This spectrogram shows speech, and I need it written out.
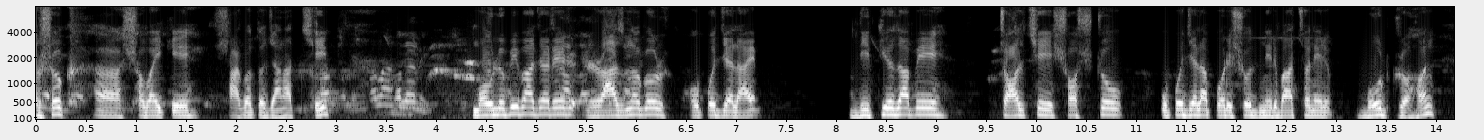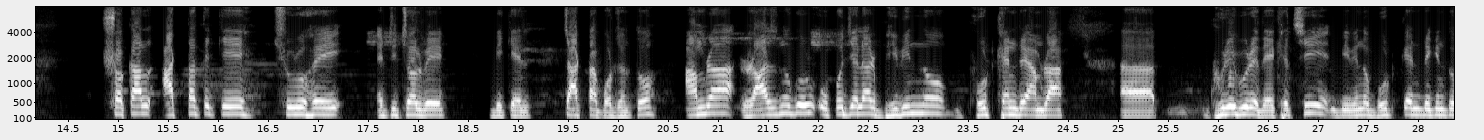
দর্শক সবাইকে স্বাগত জানাচ্ছি। মৌলভীবাজারের রাজনগর উপজেলায় দ্বিতীয় ধাপে চলছে ষষ্ঠ উপজেলা পরিষদ নির্বাচনের ভোট গ্রহণ। সকাল আটটা থেকে শুরু হয়ে এটি চলবে বিকেল চারটা পর্যন্ত। আমরা রাজনগর উপজেলার বিভিন্ন ভোট কেন্দ্রে আমরা ঘুরে ঘুরে দেখেছি। বিভিন্ন ভোট কেন্দ্রে কিন্তু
